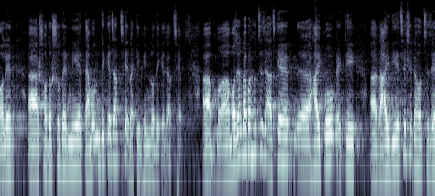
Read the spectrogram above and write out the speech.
দলের সদস্যদের নিয়ে তেমন দিকে যাচ্ছে নাকি ভিন্ন দিকে যাচ্ছে? মজার ব্যাপার হচ্ছে যে আজকে হাইকোর্ট একটি রায় দিয়েছে, সেটা হচ্ছে যে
